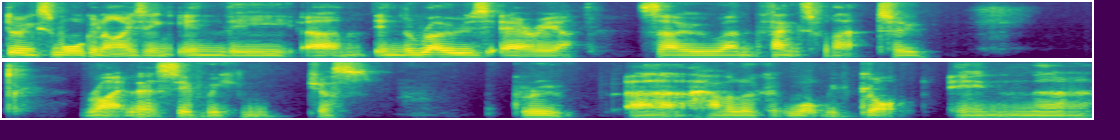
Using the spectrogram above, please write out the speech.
doing some organising in the um, in the rose area. So um, thanks for that too. Right, let's see if we can just group, uh, have a look at what we've got in uh,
